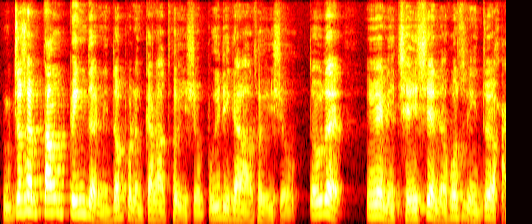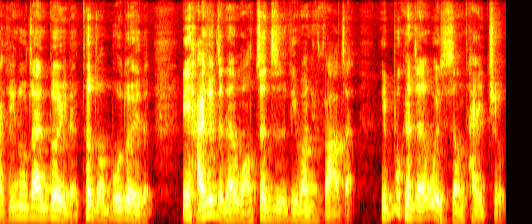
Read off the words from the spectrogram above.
你就算当兵的，你都不能干到退休，不一定干到退休，对不对？因为你前线的，或是你对海军陆战队的、特种部队的，你还是只能往政治的地方去发展，你不可能在位置上太久。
